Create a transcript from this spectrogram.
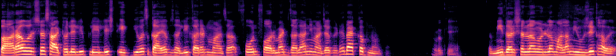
12 वर्ष साठवलेली प्लेलिस्ट एक दिवस गायब झाली, कारण माझा फोन फॉर्मॅट झाला आणि माझ्याकडे बॅकअप नव्हता. ओके. तर मी दर्शनला म्हटलं, "मला म्युझिक हवंय."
